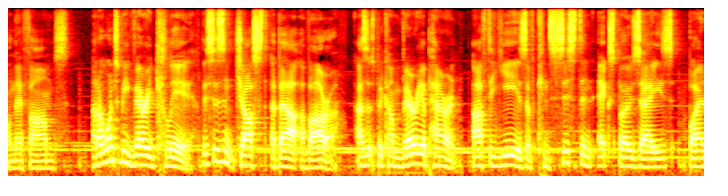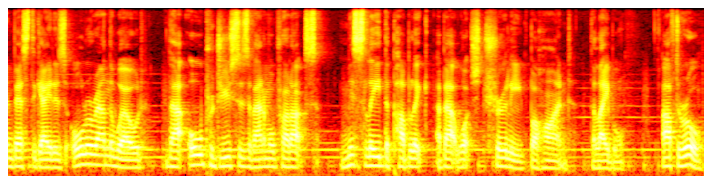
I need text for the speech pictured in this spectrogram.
on their farms. And I want to be very clear, this isn't just about Avara, as it's become very apparent after years of consistent exposés by investigators all around the world that all producers of animal products mislead the public about what's truly behind the label. After all,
